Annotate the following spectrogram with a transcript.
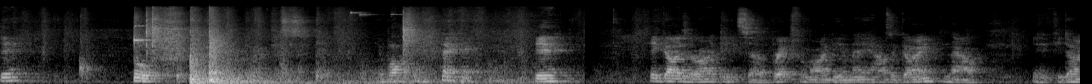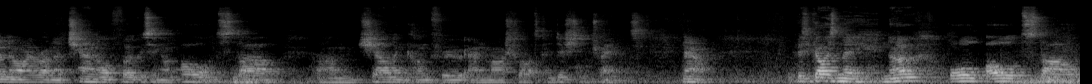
Yeah. Cool. You're boxing. yeah. Hey guys, alright, it's uh, Brett from IBMA. How's it going? Now, if you don't know, I run a channel focusing on old style um, Shaolin Kung Fu and martial arts conditioning trainings. Now, as you guys may know, all old style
